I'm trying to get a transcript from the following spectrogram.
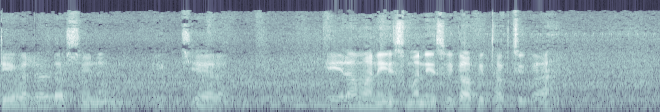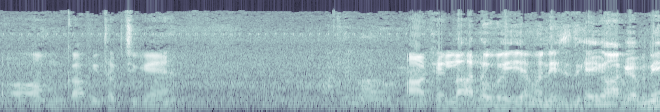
टेबल है डस्टबिन है एक चेयर है। एरा मनीष। मनीष भी काफ़ी थक चुका है और हम काफ़ी थक चुके हैं। आँखें लाल हो गई। है मनीष दिखाई आँखें अपनी।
